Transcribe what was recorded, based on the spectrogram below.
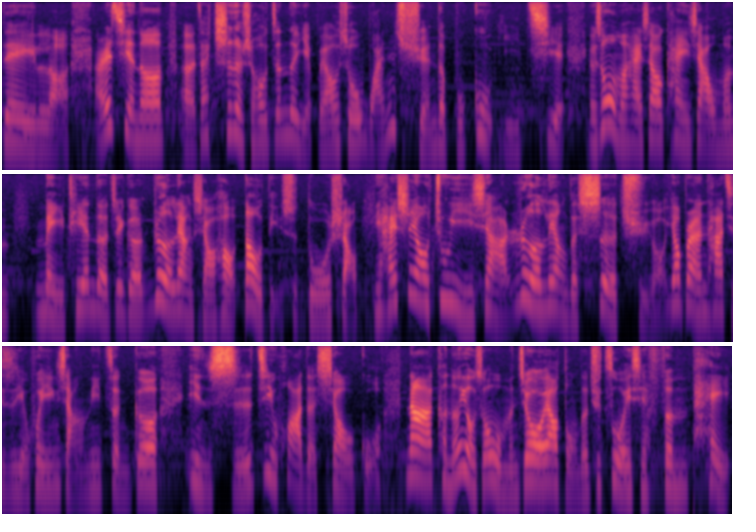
day 了。而且呢，呃，在吃的时候，真的也不要说完全的不顾一切。有时候我们还是要看一下我们每天的这个热量消耗到底是多少。你还是要注意一下热量的摄取哦，要不然它其实也会影响你整个饮食计划的效果。那可能有时候我们就要懂得去做一些分配，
